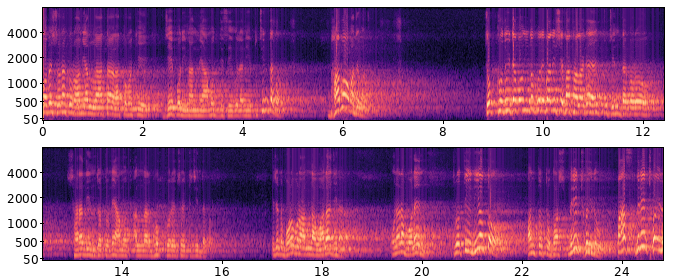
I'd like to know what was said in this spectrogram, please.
গবেষণা করো, আমি আল্লাহ তাআলা তোমাকে যে পরিমাণ নিয়ে নিয়ামত দিছি, এগুলো নিয়ে একটু চিন্তা করো। ভাবো মাঝে মাঝে। চক্ষু দুইটা বন্ধ করে বালিশে মাথা লাগায় একটু চিন্তা করো। সারাদিন যত নেয়ামত আল্লাহর ভোগ করেছ, একটু চিন্তা করো। এই জন্য বড় বড় আল্লাহ ওয়ালা যিনারা ওনারা বলেন, প্রতিনিয়ত অন্তত দশ মিনিট হইল, পাঁচ মিনিট হইল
